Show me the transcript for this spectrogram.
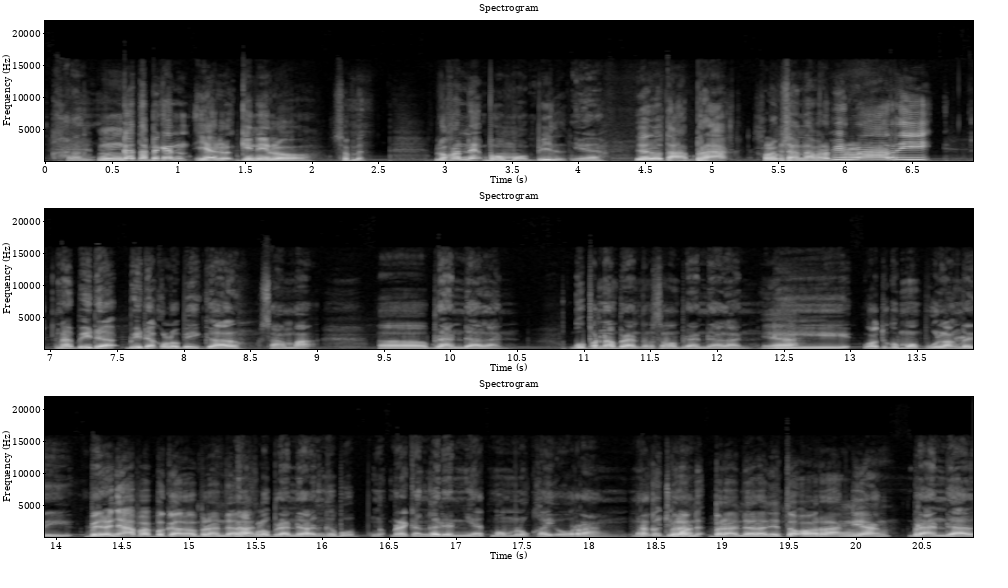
sekarang Enggak, tapi kan ya lu, gini loh. Sebe- lu kan naik bawa mobil. ya. Ya lu tabrak. Kalau misalnya nabrak lu lari. Nah, beda, beda kalau begal sama eh, berandalan. Gue pernah berantem sama berandalan Ya. di waktu gue mau pulang dari Bedanya apa begal sama Nah, berandalan? kalau berandalan nggak bawa- mereka nggak ada niat mau melukai orang. Mereka cuma Beranda- berandalan itu orang yang berandal.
